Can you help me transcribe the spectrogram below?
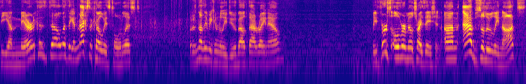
the Americas dealt with. Again, Mexico is totalist, but there's nothing we can really do about that right now. Reverse over militarization. Um, absolutely not.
